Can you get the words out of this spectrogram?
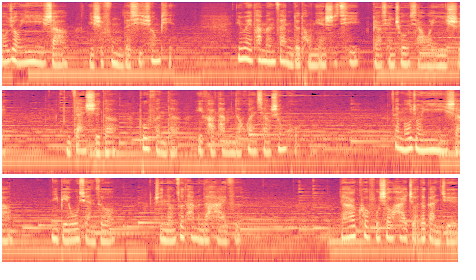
某种意义上，你是父母的牺牲品，因为他们在你的童年时期表现出小我意识，你暂时的部分的。依靠他们的幻象生活，在某种意义上，你别无选择，只能做他们的孩子。然而，克服受害者的感觉，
